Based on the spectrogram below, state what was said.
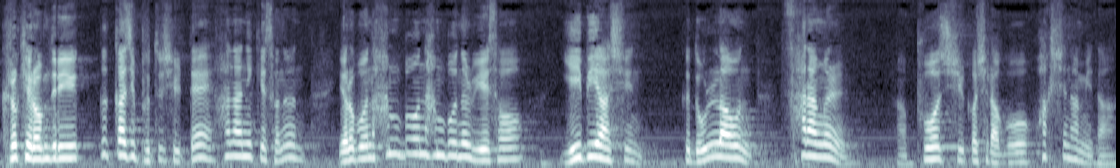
그렇게 여러분들이 끝까지 붙으실 때 하나님께서는 여러분 한 분한 한 분을 위해서 예비하신 그 놀라운 사랑을 어, 부어주실 것이라고 확신합니다.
